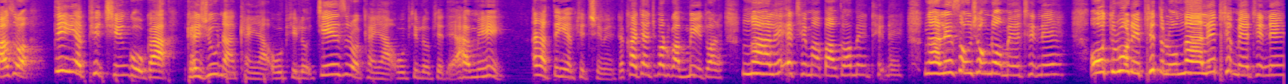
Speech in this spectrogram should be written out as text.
ဘာဆိုတော့တင်းရဲ့ဖြစ်ခြင်းကိုကဂယုဏခံရအိုးဖြစ်လို့ကျေးဇူးတော်ခံရအိုးဖြစ်လို့ဖြစ်တယ်အာမင် အဲ့ဒါတင်းရဲ့ဖြစ်ခြင်းပဲတခါကျကျမတို့ကမေ့သွားတယ်ငါလည်းအထင်မှာပါသွားမယ်ထင်တယ်ငါလည်းဆုံးရှုံးတော့မယ်ထင်တယ်အိုးသူတို့တွေဖြစ်တယ်လို့ငါလည်းဖြစ်မယ်ထင်တယ်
